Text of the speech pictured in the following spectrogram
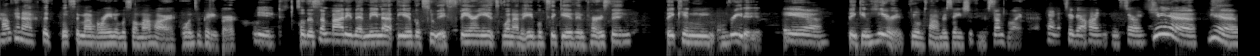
how can I put what's in my brain and what's on my heart onto paper? Yeah. So that somebody that may not be able to experience what I'm able to give in person, they can read it. Yeah. They can hear it through a conversation or something like that. Trying to figure out how you can serve. Yeah, yeah.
